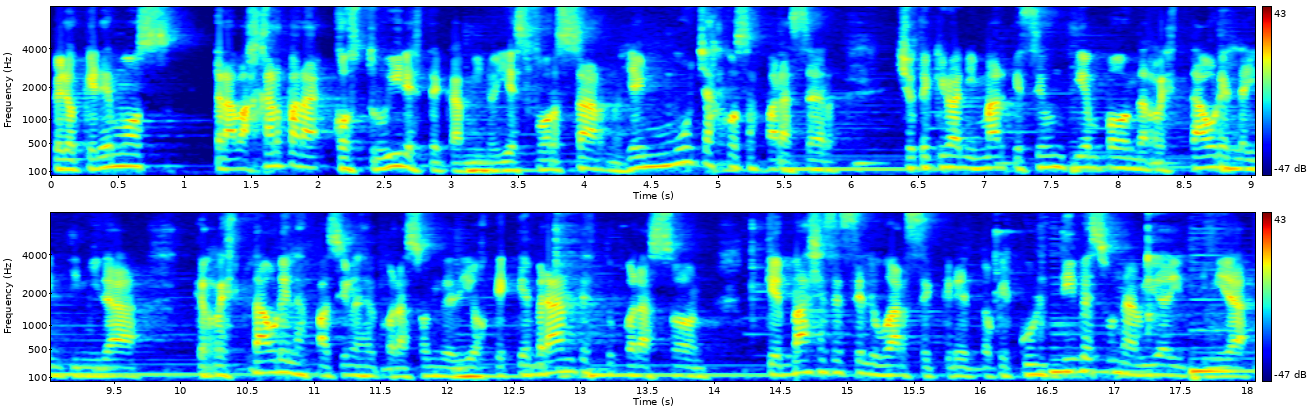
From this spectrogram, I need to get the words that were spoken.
pero queremos trabajar para construir este camino y esforzarnos. Y hay muchas cosas para hacer. Yo te quiero animar que sea un tiempo donde restaures la intimidad, que restaures las pasiones del corazón de Dios, que quebrantes tu corazón, que vayas a ese lugar secreto, que cultives una vida de intimidad.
